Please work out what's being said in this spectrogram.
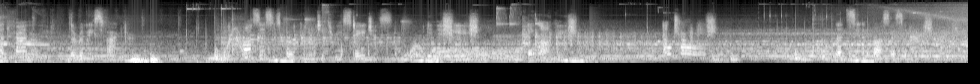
and finally, the release factor. The process is broken into three stages initiation, elongation, and termination. Let's see the process in action.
